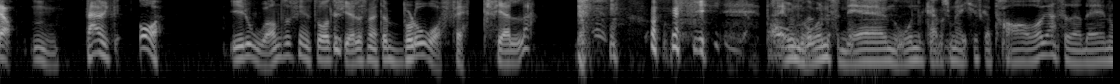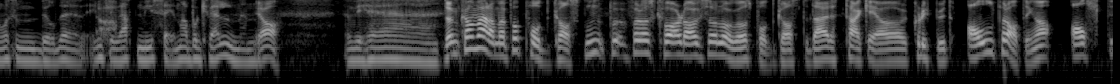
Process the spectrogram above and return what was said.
Ja. Mm. Det er ikke- å. I Roan så finnes det også et fjell som heter Blåfettfjellet. Det er jo noen som er noen kanskje vi ikke skal ta òg. Altså. Det er noe som burde egentlig vært mye senere på kvelden. enn Ja. vi har De kan være med på podkasten. For oss hver dag så lager oss podkast. Der tar jeg og klipper ut all pratinga, alt,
